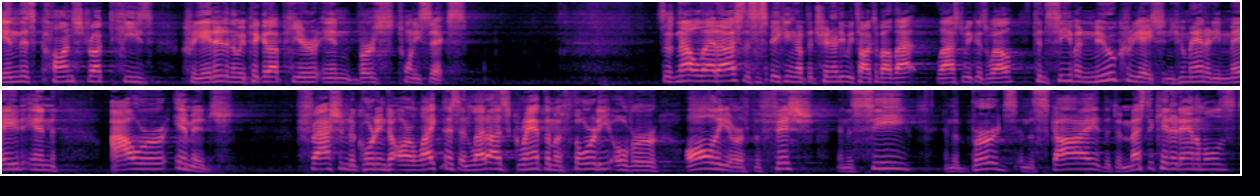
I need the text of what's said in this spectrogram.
in this construct he's created. And then we pick it up here in verse 26. It says, Now let us, this is speaking of the Trinity, we talked about that last week as well, conceive a new creation, humanity made in our image, fashioned according to our likeness, and let us grant them authority over all the earth, the fish and the sea and the birds in the sky, the domesticated animals,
